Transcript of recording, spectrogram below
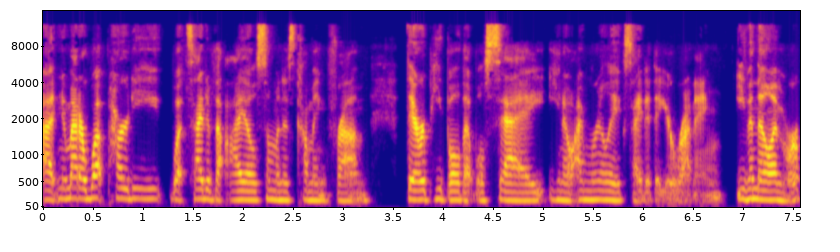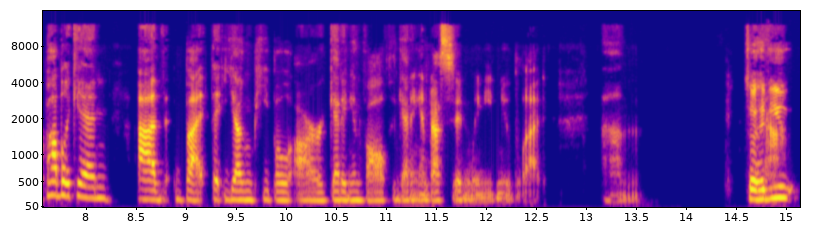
uh, no matter what party, what side of the aisle someone is coming from, there are people that will say, you know, I'm really excited that you're running, even though I'm a Republican, uh, but that young people are getting involved and getting invested and we need new blood. Um, so have yeah. you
